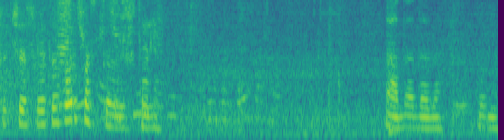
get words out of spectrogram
тут что, светофор поставили, что ли? А, да, да, да. Помню.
